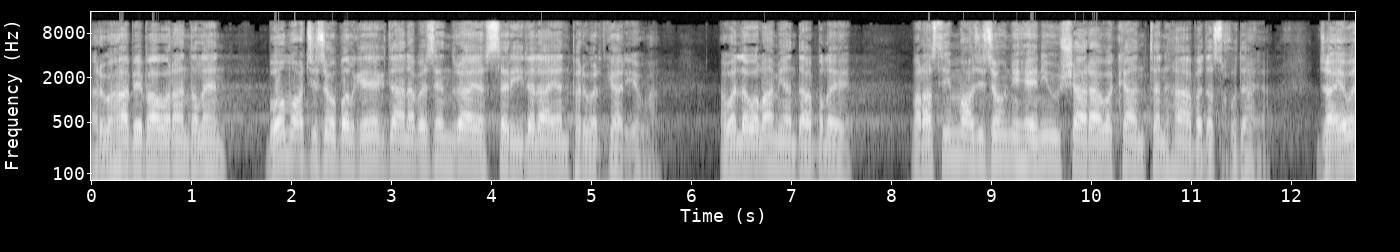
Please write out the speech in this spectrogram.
هەروەها بێ باوەڕان دەڵێن بۆ معجززە و بەڵگەیەک دانە بەزێنرایە سەری لەلایەن پەروەردگاریەوە. ئەوە لە وەڵامیاندا بڵێ بەڕاستی معجززە و نهێنی و شاراوەکان تەنها بەدەست خوددایە. جا ئێوە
